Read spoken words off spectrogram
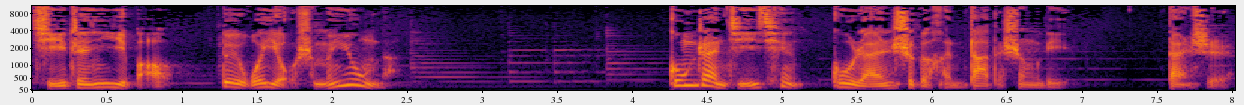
奇珍异宝对我有什么用呢？”攻占吉庆固然是个很大的胜利。但是，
